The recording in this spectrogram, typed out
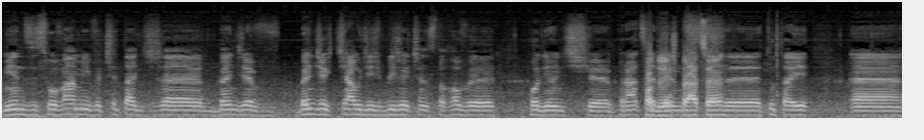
między słowami wyczytać, że będzie, będzie chciał gdzieś bliżej Częstochowy podjąć e, pracę. Podjąć więc, pracę. e, Tutaj e,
